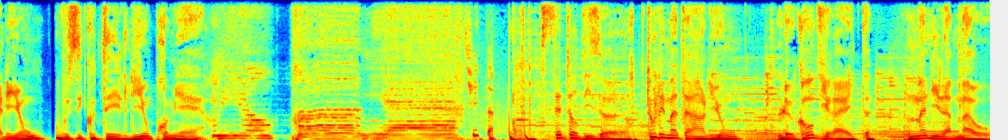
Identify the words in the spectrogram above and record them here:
À Lyon, vous écoutez Lyon Première. Suite. 7h10h, tous les matins à Lyon, le grand direct, Manila Mao.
